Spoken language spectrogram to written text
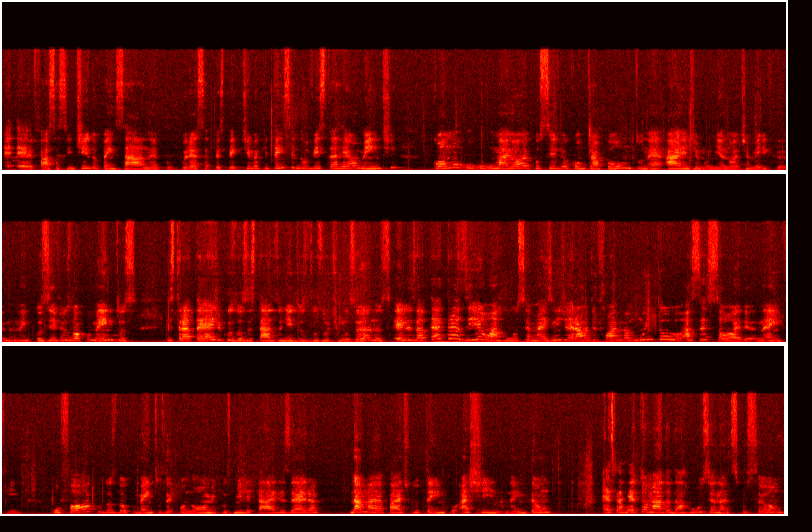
é, é, faça sentido pensar né, por, por, essa perspectiva, que tem sido vista realmente como o, o maior possível contraponto né, à hegemonia norte-americana. Né? Inclusive, os documentos estratégicos dos Estados Unidos dos últimos anos, eles até traziam a Rússia, mas em geral de forma muito acessória, né? Enfim, o foco dos documentos econômicos, militares, era, na maior parte do tempo, a China. Né? Então, essa retomada da Rússia na discussão,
